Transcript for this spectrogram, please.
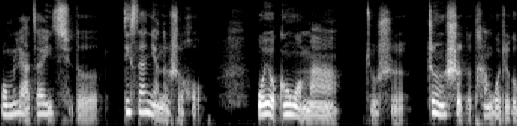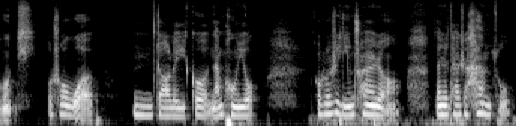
我们俩在一起的第三年的时候，我有跟我妈就是正式的谈过这个问题。我说我嗯找了一个男朋友，我说是银川人，但是他是汉族。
